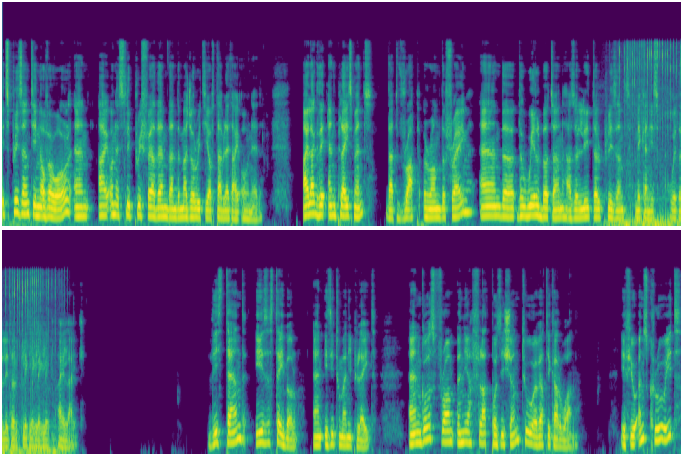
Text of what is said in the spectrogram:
It's pleasant in overall, and I honestly prefer them than the majority of tablet I owned. I like the end placement that wrap around the frame, and the, the wheel button has a little pleasant mechanism with a little click, click, click, click I like. This stand is stable and easy to manipulate, and goes from a near flat position to a vertical one. If you unscrew it,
